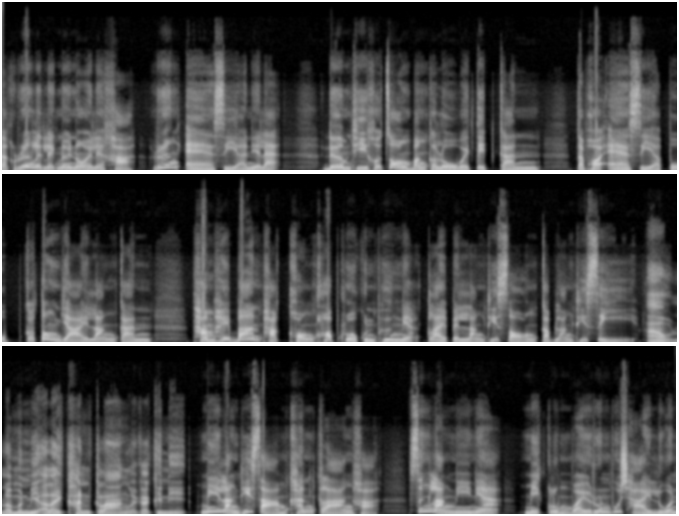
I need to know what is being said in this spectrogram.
จากเรื่องเล็กๆ น้อยๆ เลยค่ะ เรื่องแอร์เสียเนี่ยแหละ เดิมทีเขาจองบังกะโลไว้ติดกัน แต่พอแอร์เสียปุ๊บก็ต้องย้ายหลังกันทำให้บ้านพักของครอบครัวคุณพึ่งเนี่ยกลายเป็นหลังที่สองกับหลังที่สี่อ้าวแล้วมันมีอะไรขั้นกลางเหรอครับทีนี้ มีหลังที่สามขั้นกลางค่ะ ซึ่งหลังนี้เนี่ย มีกลุ่มวัยรุ่นผู้ชายล้วน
